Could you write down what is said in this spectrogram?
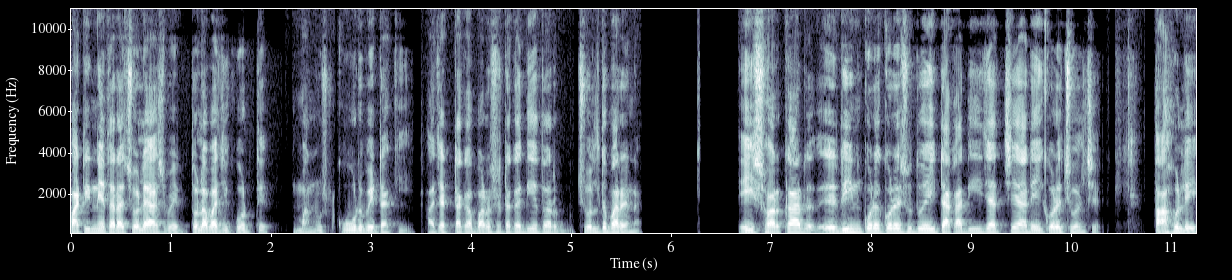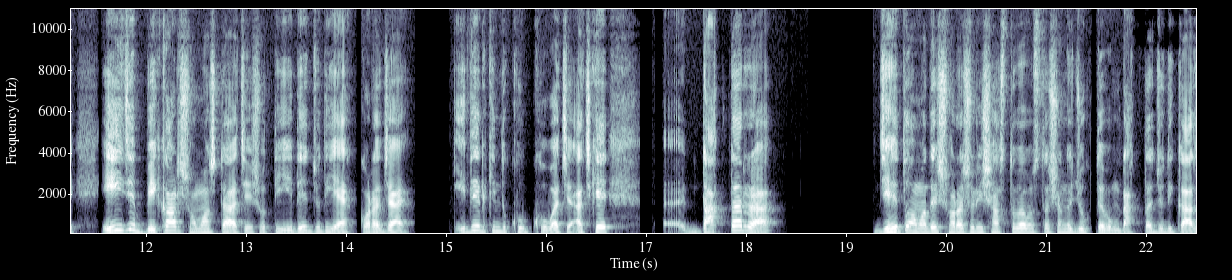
পার্টির নেতারা চলে আসবে তোলাবাজি করতে। মানুষ করবেটা কি? হাজার টাকা, বারোশো টাকা দিয়ে তো আর চলতে পারে না। এই সরকার ঋণ করে করে শুধু এই টাকা দিয়ে যাচ্ছে আর এই করে চলছে। তাহলে এই যে বেকার সমাজটা আছে, সত্যি এদের যদি এক করা যায় এদের কিন্তু খুব ক্ষোভ আছে। আজকে ডাক্তাররা যেহেতু আমাদের সরাসরি স্বাস্থ্য ব্যবস্থার সঙ্গে যুক্ত এবং ডাক্তার যদি কাজ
